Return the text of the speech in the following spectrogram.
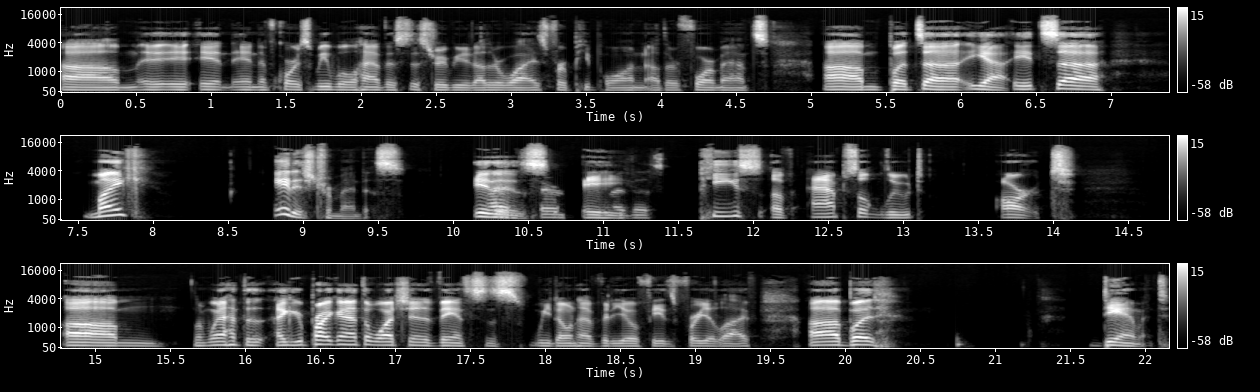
Um, it, it, and of course, we will have this distributed otherwise for people on other formats. Um, but uh, yeah, it's uh, Mike. It is tremendous. It I'm is a piece of absolute art. Um, I'm gonna have to. uh, You're probably gonna have to watch it in advance since we don't have video feeds for you live. Uh, but damn it.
